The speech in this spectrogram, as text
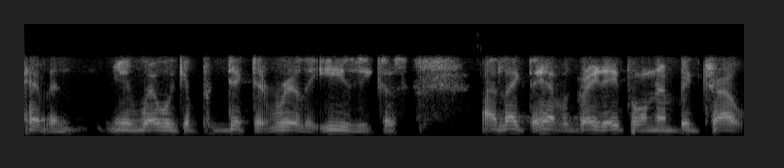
heaven, you know, where we can predict it really easy. Because I'd like to have a great April on them big trout.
